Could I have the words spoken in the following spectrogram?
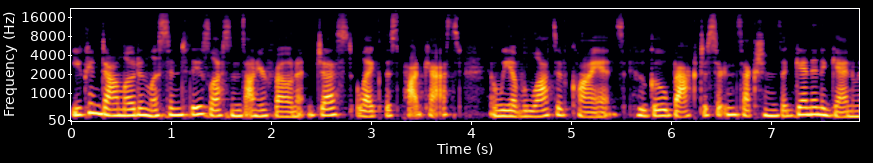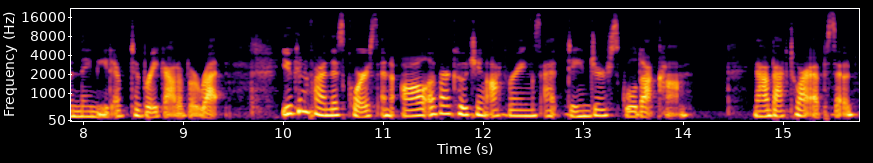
You can download and listen to these lessons on your phone just like this podcast. And we have lots of clients who go back to certain sections again and again when they need to break out of a rut. You can find this course and all of our coaching offerings at dangerschool.com. Now back to our episode.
